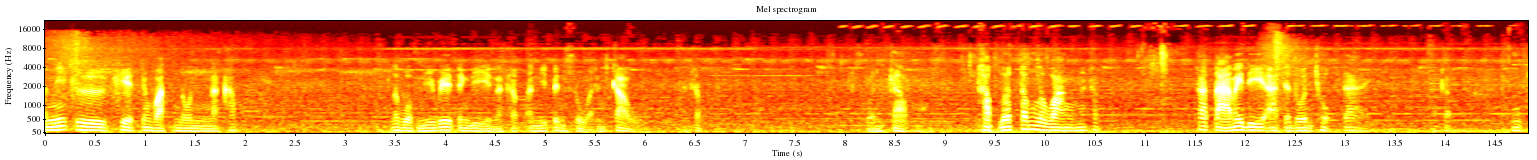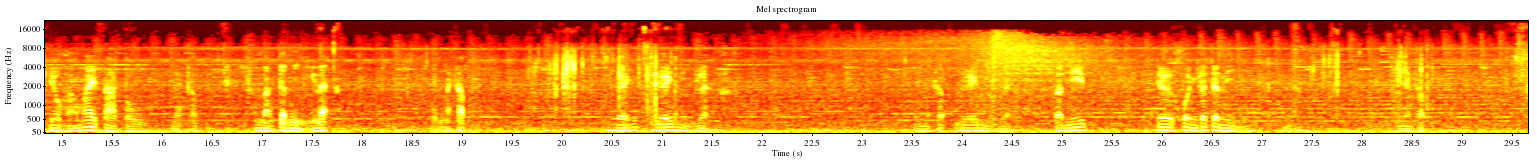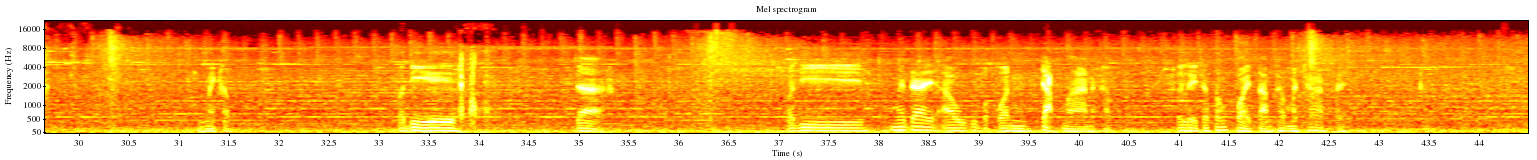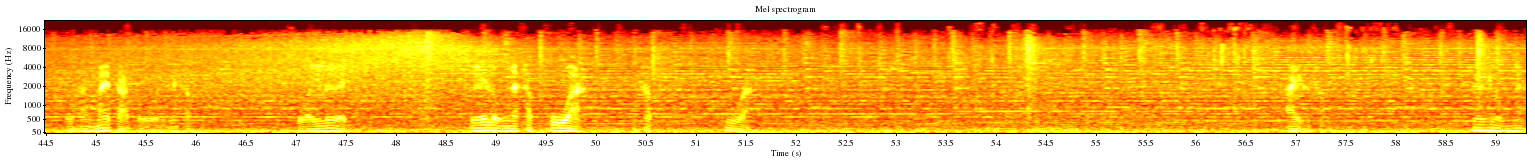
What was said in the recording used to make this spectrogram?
อันนี้คือเขตจังหวัดนนท์นะครับ ระบบนิเวศยังดีนะครับ อันนี้เป็นสวนเก่านะครับ สวนเก่า ขับรถต้องระวังนะครับ ถ้าตาไม่ดีอาจจะโดนฉกได้นะครับงูเขียวหางไหม้ตาโตนะครับกำลังจะหนีแล้วเห็นไหมครับเลื้อยเลื้อยหนีแล้วเห็นไหมครับเลื้อยหนีแล้วตอนนี้เจอคนก็จะหนี พอดี จะพอดีไม่ได้เอาอุปกรณ์จับมานะครับ ก็เลยจะต้องปล่อยตามธรรมชาติไปตัวนั้นไม่ตาโตยนะครับ สวยเลยเลยลงนะครับ กลัวนะครับ กลัว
